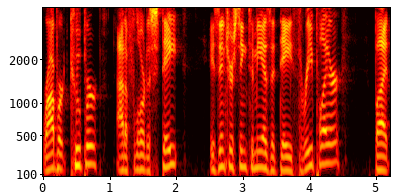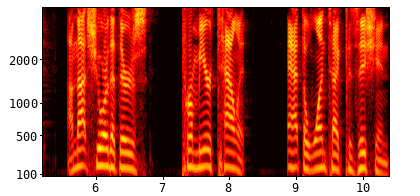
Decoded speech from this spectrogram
Robert Cooper out of Florida State is interesting to me as a day three player, but I'm not sure that there's premier talent at the one tech position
